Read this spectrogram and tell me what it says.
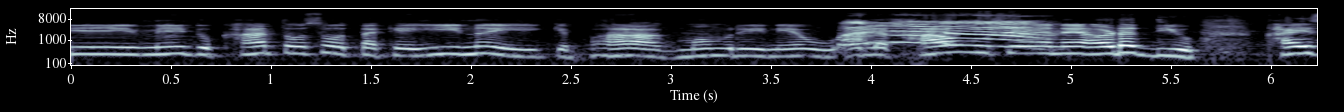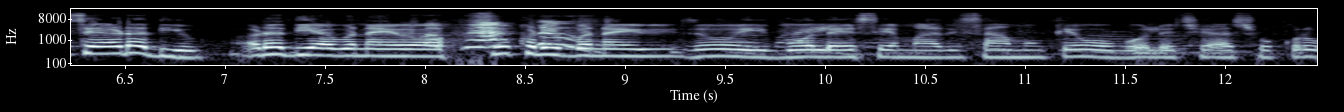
ઈ મેં કીધું ખાતો છો? તા કે ઈ નહીં. કે ભાગ મમરી ને એવું. એટલે ખાવું છે અને અડદિયું. ખાય છે અડદિયું. અડદિયા બનાવ્યા સુખડી બનાવી જો ઈ બોલે છે મારી સામું. કેવો બોલે છે આ છોકરો?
